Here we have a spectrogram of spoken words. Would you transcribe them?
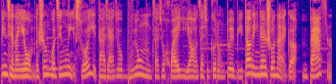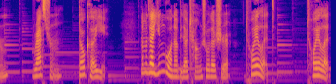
并且呢，也有我们的生活经历，所以大家就不用再去怀疑啊，再去各种对比，到底应该说哪个？bathroom、restroom 都可以。那么在英国呢，比较常说的是 toilet、toilet。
